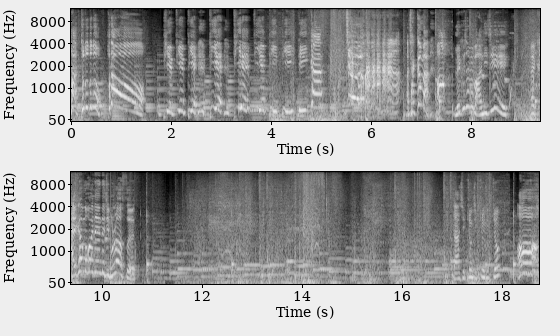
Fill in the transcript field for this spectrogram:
하 도도도도 하다! 피해 피해 피해 피해 피해 피해 피피 피카츄 아 잠깐만! 아 레그 잡으면 아니지? 아니, 갈가 먹어야 되는데 지금 올라왔어요 자 집중 집중 집중. 아!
